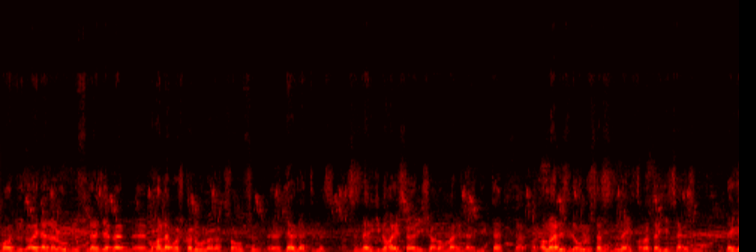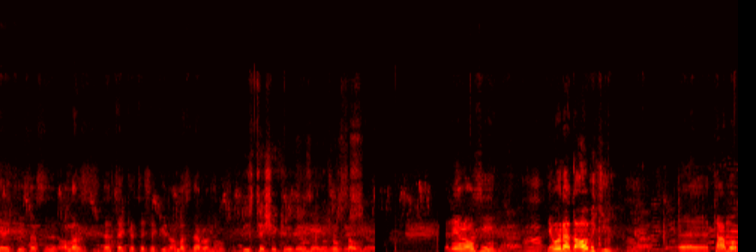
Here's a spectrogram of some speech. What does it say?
Mağdur aileler olduğu sürece ben e, mahalle başkanı olarak sağ olsun e, devletimiz, sizler gibi hayırsever iş adamlarıyla birlikte Allah'ın izniyle olursa sizinle irtibata geçeriz. Ne gerekiyorsa sizin Allah sizden tekrar teşekkür ederim. Allah sizden razı olsun. biz teşekkür ederiz. Allah razı Çok sağ olun. Ne razı? Te orada abi ki? Ee, tamam.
